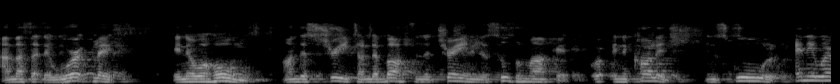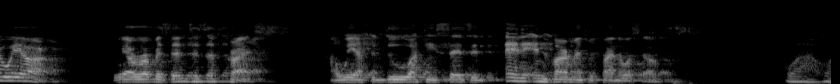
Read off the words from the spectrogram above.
And that's at the workplace, in our homes, on the street, on the bus, in the train, in the supermarket, or in the college, in school, anywhere we are. We are representatives of Christ. And we have to do what he says in any environment we find ourselves. Wow. Wow.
